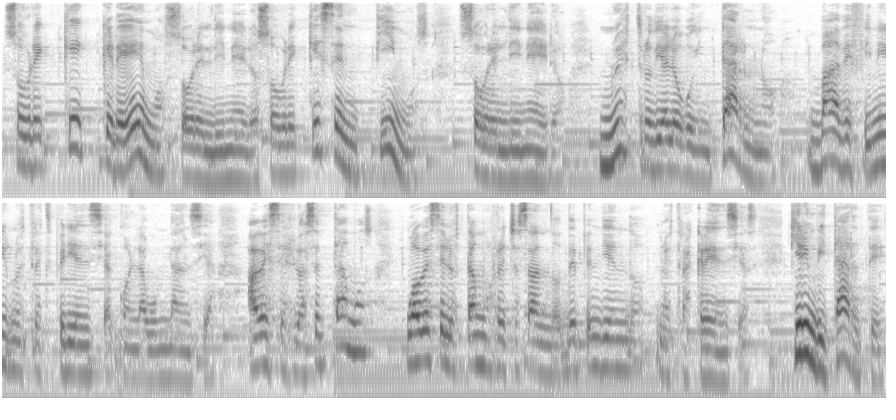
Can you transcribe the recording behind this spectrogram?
sobre qué creemos sobre el dinero, sobre qué sentimos sobre el dinero. Nuestro diálogo interno va a definir nuestra experiencia con la abundancia. A veces lo aceptamos o a veces lo estamos rechazando, dependiendo nuestras creencias. Quiero invitarte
